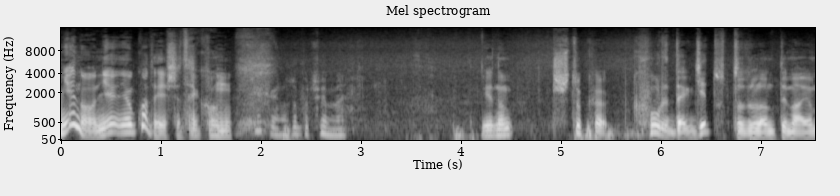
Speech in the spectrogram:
Nie no, nie, nie układaj jeszcze tego. No. Czekaj, no zobaczymy. Jedną sztukę. Kurde, gdzie tu to lądy mają?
